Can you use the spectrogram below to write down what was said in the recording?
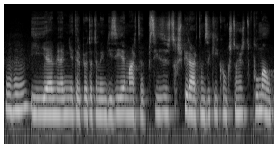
uhum. e a, a minha terapeuta também me dizia: Marta, precisas de respirar, estamos aqui com questões de pulmão.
